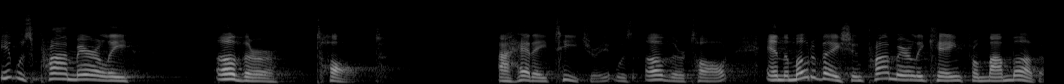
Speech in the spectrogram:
it was primarily other taught. I had a teacher, it was other taught, and the motivation primarily came from my mother,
